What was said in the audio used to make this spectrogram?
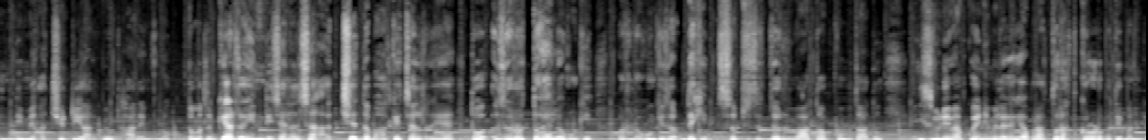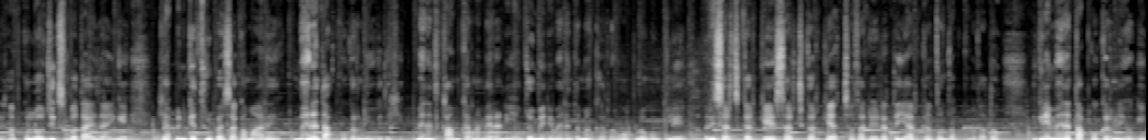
हिंदी में अच्छी टीआरपी उठा रहे हैं वो लोग। तो मतलब कि यार जो हिंदी चैनल्स हैं, अच्छे दबा के चल रहे हैं तो ज़रूरत तो है लोगों की, और लोगों की ज़रूरत देखिए, सबसे ज़रूरी बात तो आपको बता दूँ, इस वीडियो में आपको ये नहीं मिलेगा कि आप रातों रात करोड़पति बन रहे हैं। आपको लॉजिक्स बताए जाएँगे कि आप इनके थ्रू पैसा कमा रहे हैं। मेहनत आपको करनी होगी, देखिए, मेहनत काम करना मेरा नहीं है, जो मेरी मेहनत मैं कर रहा हूँ, आप लोगों के लिए रिसर्च करके सर्च करके अच्छा सा डेटा तैयार करता हूँ, जो आपको बताता हूँ। लेकिन ये मेहनत आपको करनी होगी।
